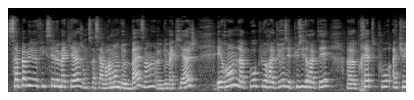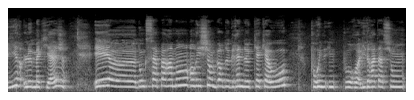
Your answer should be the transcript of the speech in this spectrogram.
Ça permet de fixer le maquillage, donc ça sert vraiment de base hein, euh, de maquillage. Et rendre la peau plus radieuse et plus hydratée, euh, prête pour accueillir le maquillage. Et euh, donc c'est apparemment enrichi en beurre de graines de cacao pour, l'hydratation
